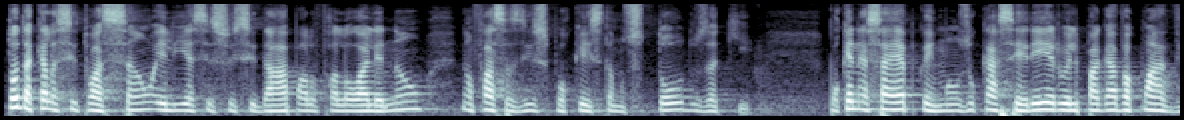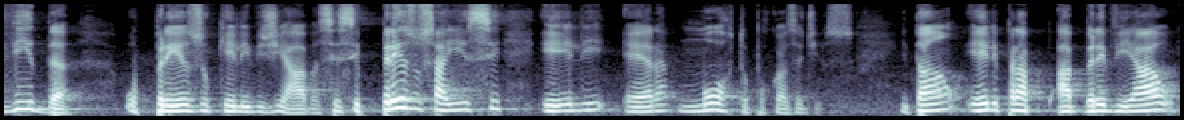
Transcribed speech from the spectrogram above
toda aquela situação, ele ia se suicidar. Paulo falou: Olha, não, não faças isso porque estamos todos aqui. Porque nessa época, irmãos, o carcereiro ele pagava com a vida o preso que ele vigiava. Se esse preso saísse, ele era morto por causa disso. Então, ele, para abreviar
